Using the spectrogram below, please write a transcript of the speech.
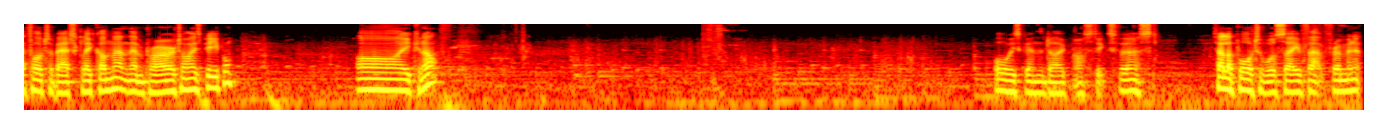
I thought I'd better click on that and then prioritize people. I cannot. Always go in the diagnostics first. Teleporter will save that for a minute.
